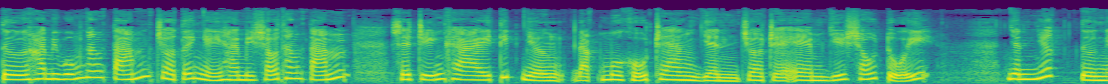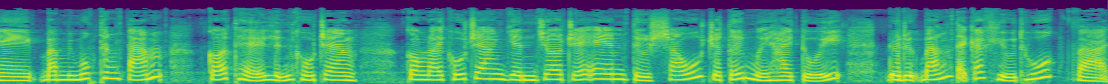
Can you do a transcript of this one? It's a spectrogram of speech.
từ 24 tháng 8 cho tới ngày 26 tháng 8 sẽ triển khai tiếp nhận đặt mua khẩu trang dành cho trẻ em dưới 6 tuổi. Nhanh nhất từ ngày 31 tháng 8 có thể lĩnh khẩu trang, còn loại khẩu trang dành cho trẻ em từ 6 cho tới 12 tuổi đều được bán tại các hiệu thuốc và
